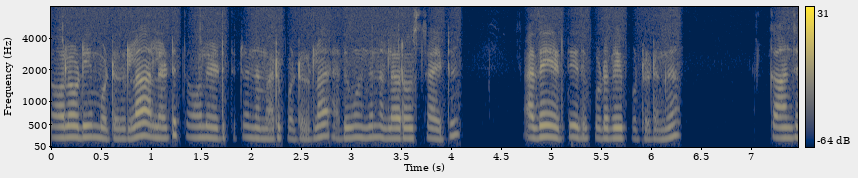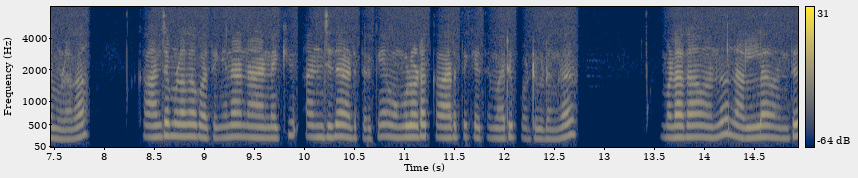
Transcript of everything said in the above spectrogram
தோலோடையும் போட்டுக்கலாம். இல்லாட்டி தோலை எடுத்துகிட்டு இந்த மாதிரி போட்டுக்கலாம். அதுவும் வந்து நல்லா ரோஸ்ட் ஆகிட்டு அதையும் எடுத்து இது கூடவே போட்டுடுங்க. காஞ்ச மிளகா. காஞ்ச மிளகா பார்த்திங்கன்னா நான் இன்றைக்கி அஞ்சு தான் எடுத்திருக்கேன். உங்களோட காரத்துக்கு ஏற்ற மாதிரி போட்டுக்கிடுங்க. மிளகா வந்து நல்லா வந்து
